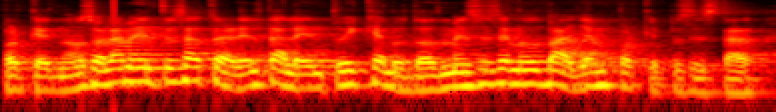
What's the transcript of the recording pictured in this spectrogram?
Porque no solamente es atraer el talento y que los dos meses se nos vayan porque pues está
